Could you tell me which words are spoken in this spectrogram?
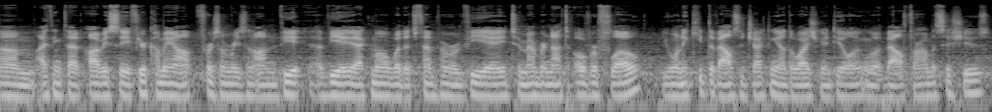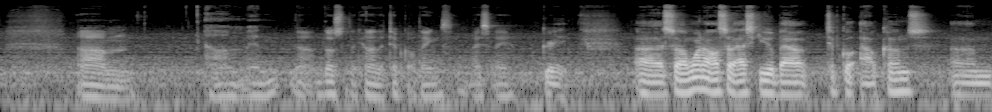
Um, I think that obviously, if you're coming out for some reason on VA, VA ECMO, whether it's FEMFEM or VA, to remember not to overflow. You want to keep the valves ejecting, otherwise, you're going to deal with valve thrombus issues. Um, um, and uh, those are the kind of the typical things I say. Great. Uh, so I want to also ask you about typical outcomes. Um,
